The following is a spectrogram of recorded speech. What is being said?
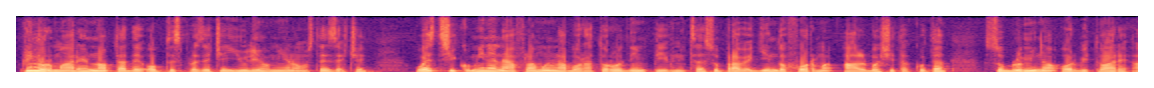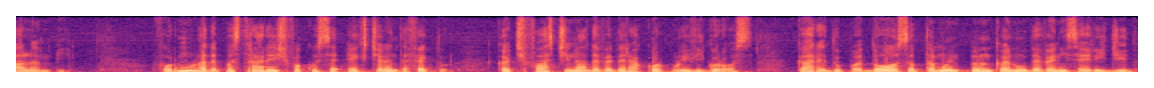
Prin urmare, în noaptea de 18 iulie 1910, West și cu mine ne aflam în laboratorul din pivniță, supraveghind o formă albă și tăcută sub lumina orbitoare a lămpii. Formula de păstrare își făcuse excelent efectul, căci fascinat de vederea corpului viguros, care după două săptămâni încă nu devenise rigid,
